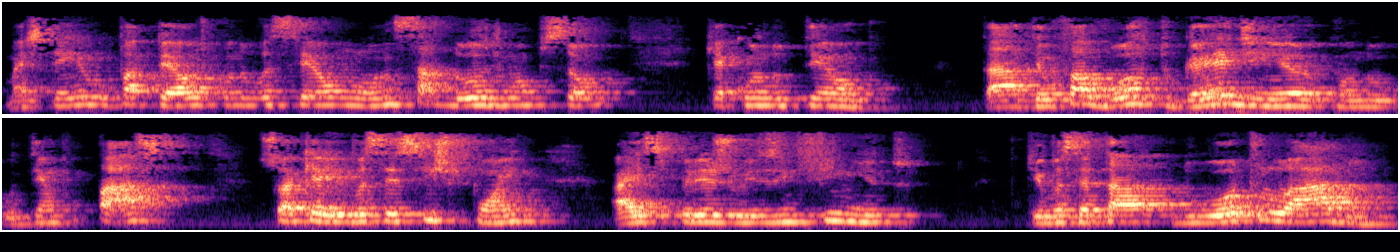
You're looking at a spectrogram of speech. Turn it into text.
Mas tem o papel de quando você é um lançador de uma opção, que é quando o tempo está a teu favor, tu ganha dinheiro quando o tempo passa, só que aí você se expõe a esse prejuízo infinito, porque você está do outro lado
